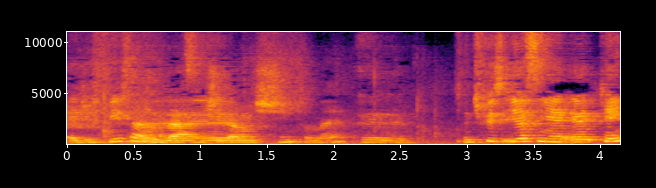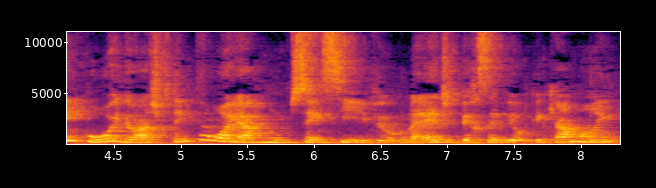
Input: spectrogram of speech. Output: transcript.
É difícil ajudar é, a tirar o instinto, né? É. É difícil. E assim, é, é, quem cuida, eu acho que tem que ter um olhar muito sensível, né? De perceber o que, que a mãe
